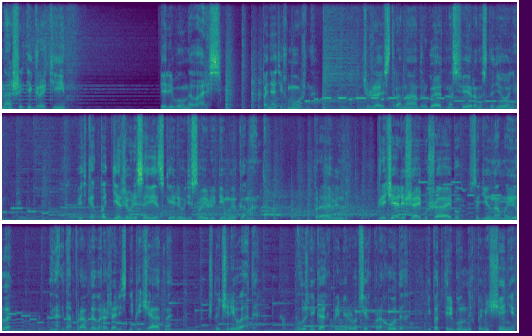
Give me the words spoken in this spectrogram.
Наши игроки переволновались. Понять их можно. Чужая страна, другая атмосфера на стадионе. Ведь как поддерживали советские люди свою любимую команду? Правильно. Кричали шайбу-шайбу, судью намыло. Иногда, правда, выражались непечатно, что чревато. В Лужниках, к примеру, во всех проходах и под трибунных помещениях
